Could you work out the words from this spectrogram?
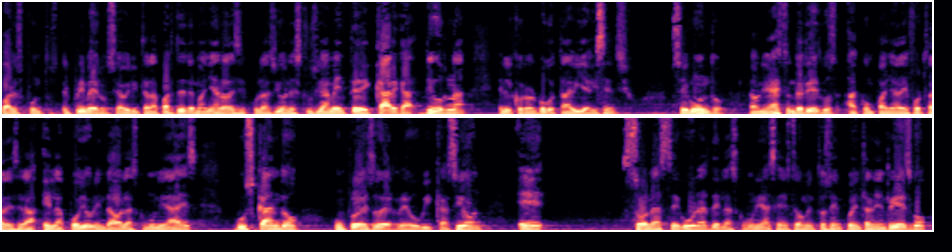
varios puntos. El primero, se habilitará a partir de mañana la circulación exclusivamente de carga diurna en el corredor Bogotá-Villavicencio. Segundo, la unidad de gestión de riesgos acompañará y fortalecerá el apoyo brindado a las comunidades buscando un proceso de reubicación e zonas seguras de las comunidades que en este momento se encuentran en riesgo,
